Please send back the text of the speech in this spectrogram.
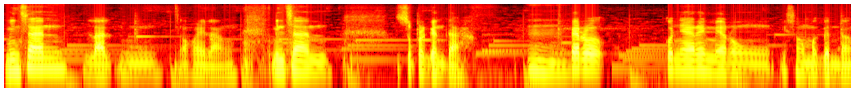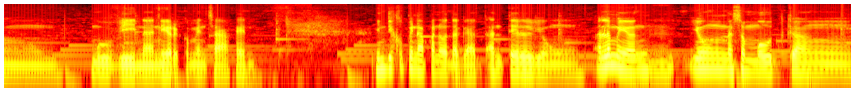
minsan, lal, hmm, okay lang. Minsan, super ganda. Mm. Pero, kunyari, merong isang magandang movie na ni-recommend sa akin. Hindi ko pinapanood agad until yung, alam mo yun, Mm. yung nasa mode kang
